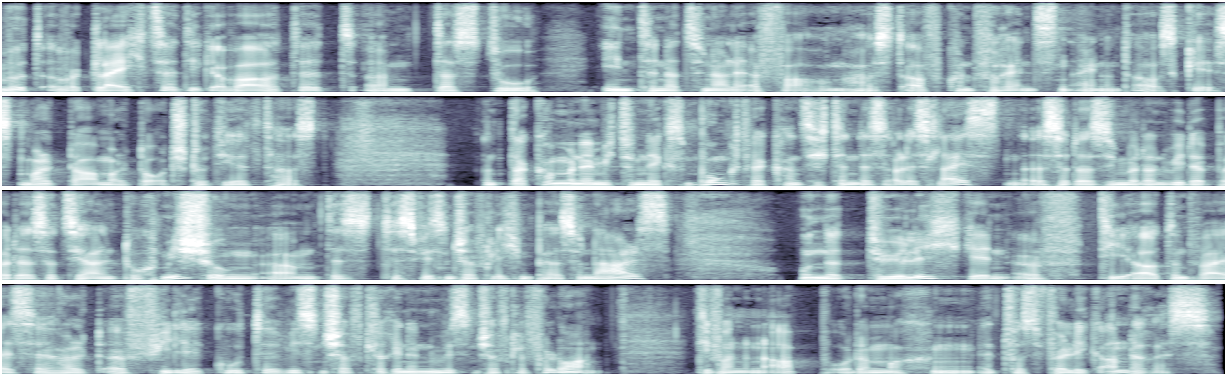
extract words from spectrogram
wird aber gleichzeitig erwartet, ähm, dass du internationale Erfahrung hast, auf Konferenzen ein- und ausgehst, mal da, mal dort studiert hast. Und da kommen wir nämlich zum nächsten Punkt. Wer kann sich denn das alles leisten? Also da sind wir dann wieder bei der sozialen Durchmischung ähm, des, des wissenschaftlichen Personals. Und natürlich gehen auf die Art und Weise halt äh, viele gute Wissenschaftlerinnen und Wissenschaftler verloren. Die wandern ab oder machen etwas völlig anderes.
